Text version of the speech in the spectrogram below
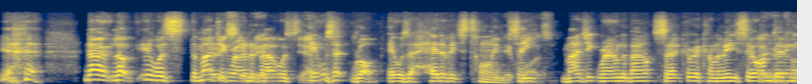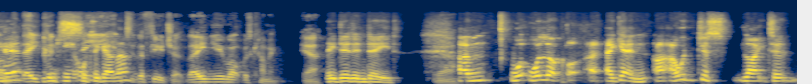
yeah. No, look, it was the magic Very roundabout surreal. was yeah. it was a, Rob. It was ahead of its time. It see, was. magic roundabout, circular economy. You see what circular I'm doing economy. here? They could see it all together. into the future. They knew what was coming. Yeah, they did indeed. Yeah. Um, well, well, look again. I would just like to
